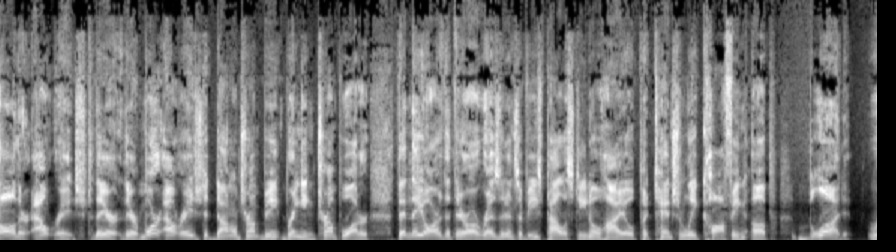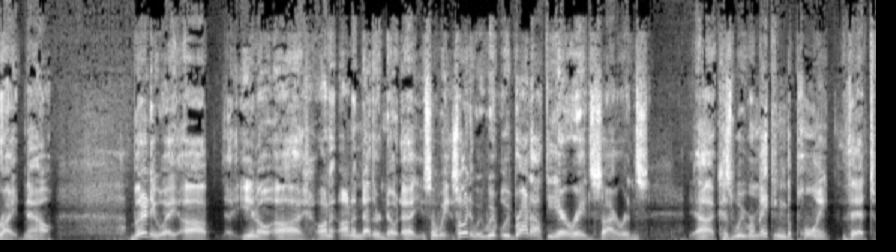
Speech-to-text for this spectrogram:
Oh, they're outraged. They are they're more outraged at Donald Trump being, bringing Trump water than they are that there are residents of East Palestine, Ohio, potentially coughing up blood right now. But anyway, uh, you know, uh, on on another note, uh, so we so anyway we, we brought out the air raid sirens because uh, we were making the point that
